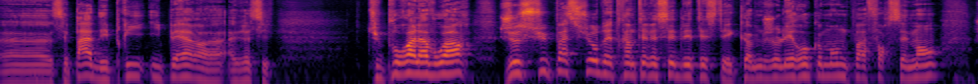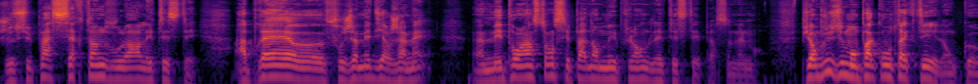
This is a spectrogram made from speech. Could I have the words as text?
euh, c'est pas à des prix hyper euh, agressifs. Tu pourras l'avoir. Je suis pas sûr d'être intéressé de les tester. Comme je les recommande pas forcément, je suis pas certain de vouloir les tester. Après, faut jamais dire jamais. Euh, mais pour l'instant, c'est pas dans mes plans de les tester, personnellement. Puis en plus, ils m'ont pas contacté, donc... Euh,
